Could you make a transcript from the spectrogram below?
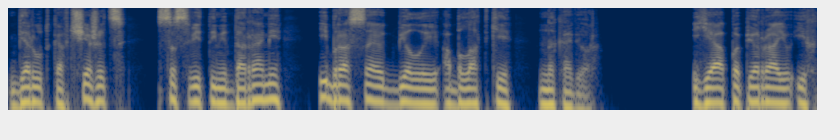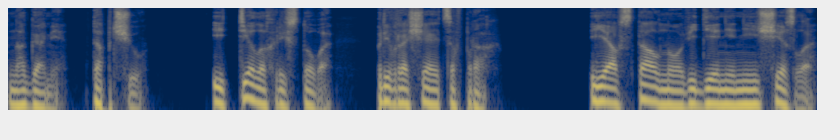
берут ковчежец со святыми дарами и бросают белые обладки на ковер. Я попираю их ногами, топчу, и тело Христова превращается в прах. Я встал, но видение не исчезло.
